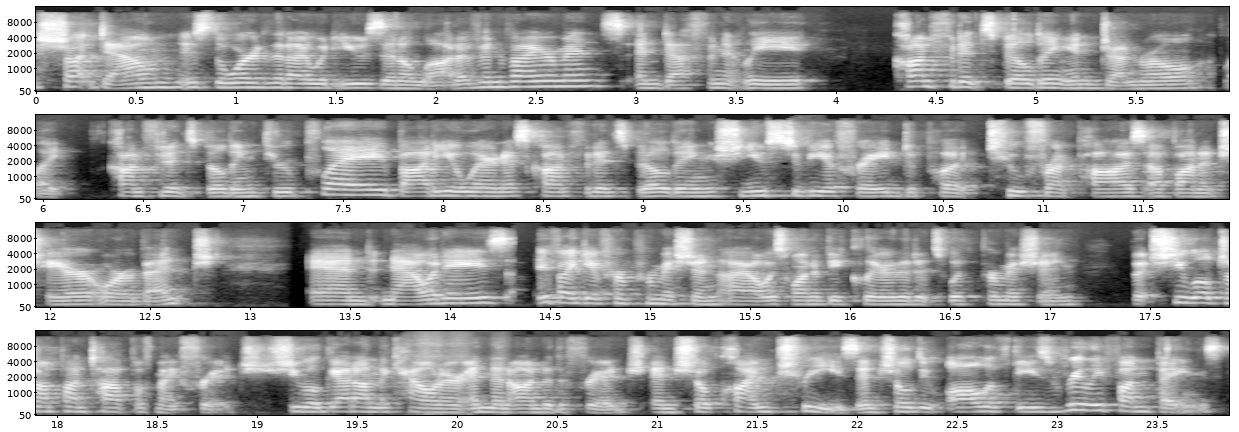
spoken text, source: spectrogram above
Shut down is the word that I would use in a lot of environments, and definitely confidence building in general, like confidence building through play, body awareness, confidence building. She used to be afraid to put two front paws up on a chair or a bench. And nowadays, if I give her permission, I always want to be clear that it's with permission, but she will jump on top of my fridge. She will get on the counter and then onto the fridge, and she'll climb trees and she'll do all of these really fun things.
